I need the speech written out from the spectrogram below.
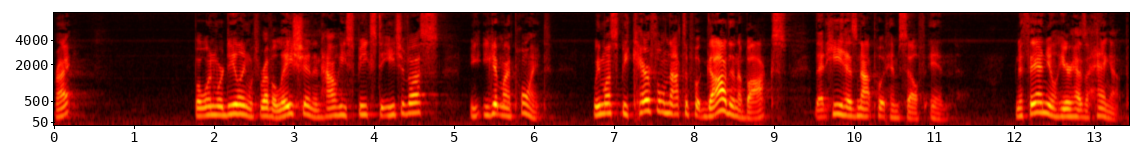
Right? But when we're dealing with revelation and how he speaks to each of us, you, you get my point. We must be careful not to put God in a box that he has not put himself in. Nathaniel here has a hang up.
